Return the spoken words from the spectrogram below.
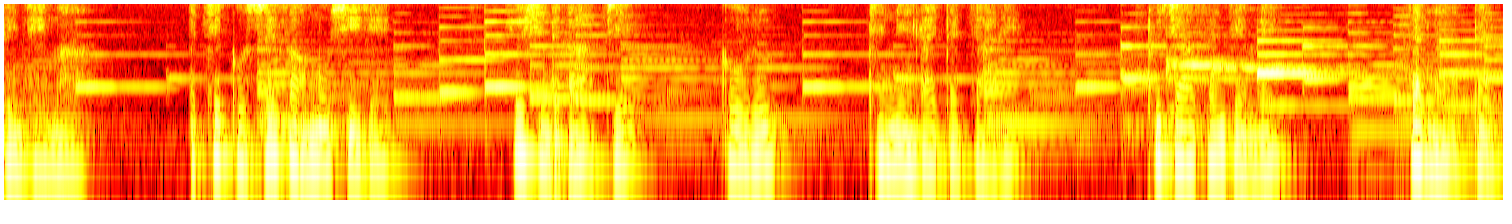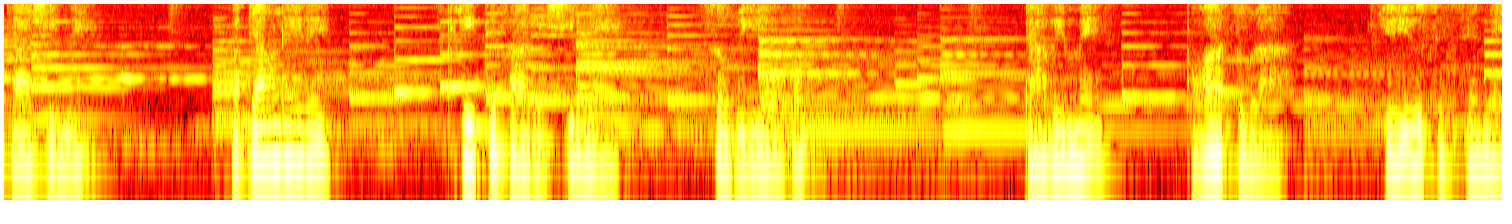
တင်ချိန်မှာအချစ်ကိုဆွဲဆောင်မှုရှိတဲ့ရုပ်ရှင်တကားအဖြစ်ကိုယ်တို့ထင်မြင်လိုက်တတ်ကြတယ်ထူးခြားစမ်းကြင်မယ်ဇက်လန်အတက်ကြားရှိမယ်မပြောင်းလဲတဲ့ဂရိသစ္စာတွေရှိမယ်ဆိုပြီးတော့ပေါ့ ဒါပေမဲ့ဘဝဆိုတာရိုးရိုးစင်စင်ပဲ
